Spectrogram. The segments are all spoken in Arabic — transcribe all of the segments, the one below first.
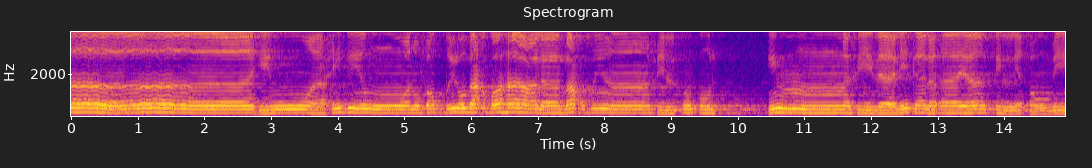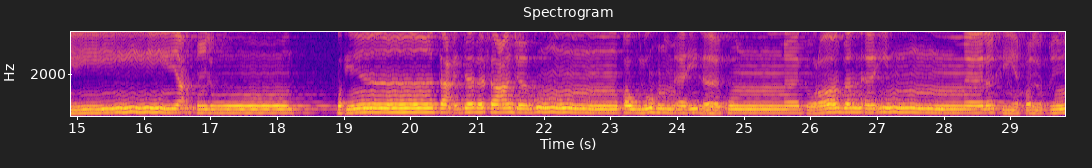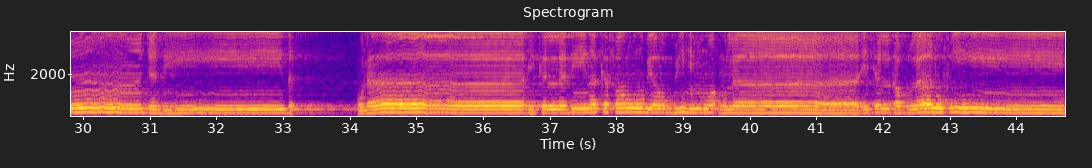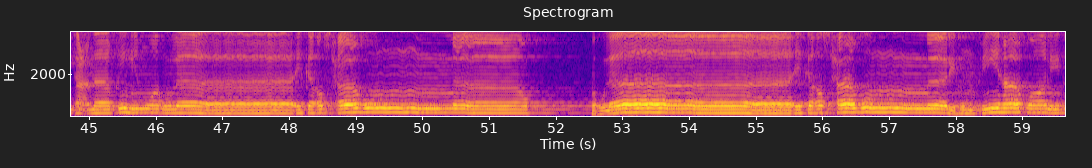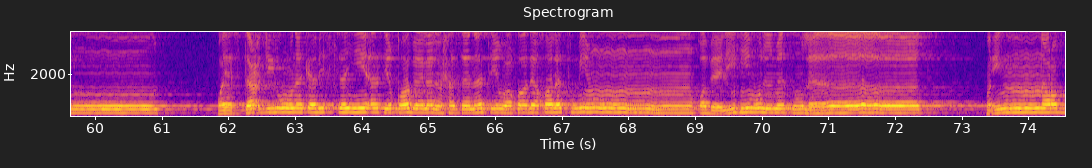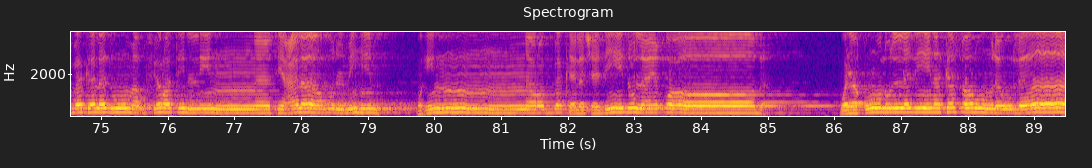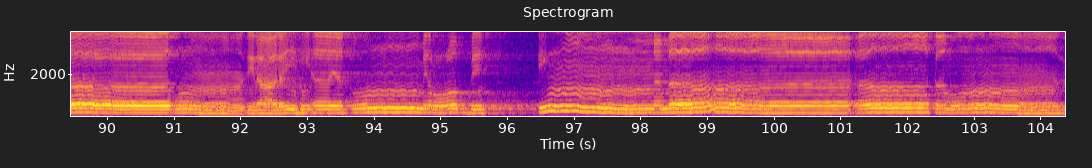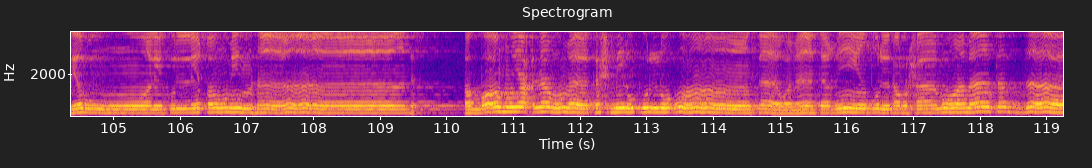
واحد ونفضل بعضها على بعض في الأكل. إن في ذلك لآيات لقوم يعقلون. وإن تعجب فعجب قولهم أإذا كنا ترابا أإنا لفي خلق جديد. أولئك الذين كفروا بربهم وأولئك الأغلال في أعناقهم وأولئك أصحاب النار وأولئك أصحاب النار هم فيها خالدون ويستعجلونك بالسيئة قبل الحسنة وقد خلت من قبلهم المثلات وإن ربك لذو مغفرة للناس على ظلمهم وإن ربك لشديد العقاب ويقول الذين كفروا لولا أنزل عليه آية من ربه إنما أنت منذر ولكل قوم هاد. الله يعلم ما تحمل كل أنثى وما تغيض الأرحام وما تزداد.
